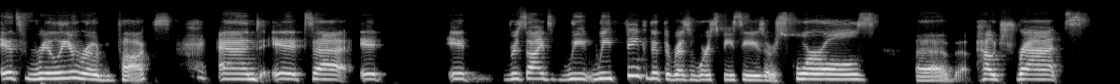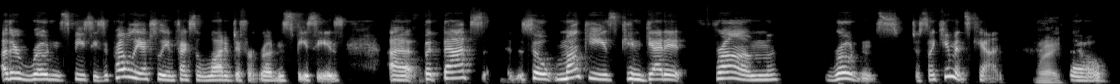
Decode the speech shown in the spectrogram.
it's really a rodent pox, and it uh, it it resides. We we think that the reservoir species are squirrels, uh, pouch rats, other rodent species. It probably actually infects a lot of different rodent species, uh, but that's so monkeys can get it from rodents, just like humans can. Right. So,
